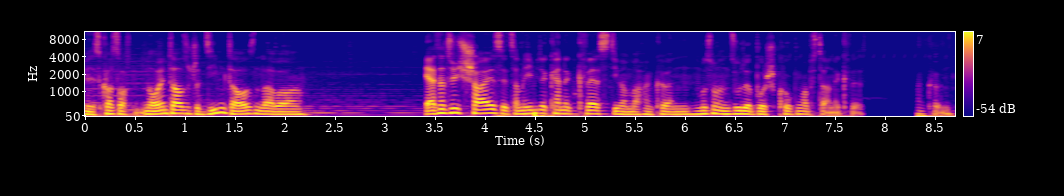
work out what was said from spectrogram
Das kostet auch 9000 statt 7000, aber... Ja, ist natürlich scheiße. Jetzt haben wir hier wieder keine Quest, die wir machen können. Muss man in Suderbusch gucken, ob es da eine Quest machen können.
